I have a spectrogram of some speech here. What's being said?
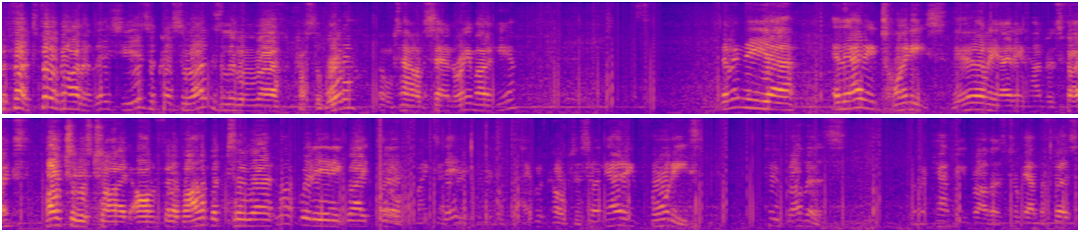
But folks, Phillip Island, there she is across the road. There's a little, uh, across the water, little town of San Remo here. Now in the, uh, in the 1820s, the early 1800s, folks, culture was tried on Phillip Island, but to uh, not really any great uh, extent. Agriculture. So in the 1840s, two brothers, the McHaffie brothers, took out the first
